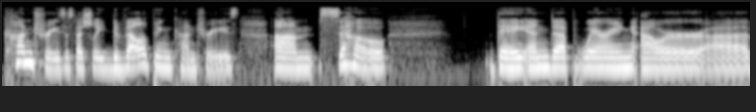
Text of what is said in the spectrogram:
countries, especially developing countries. Um, so they end up wearing our uh,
